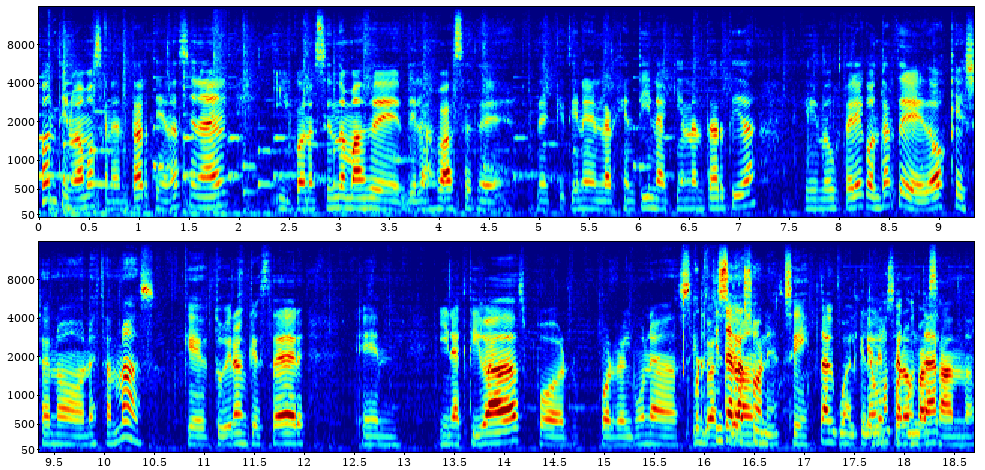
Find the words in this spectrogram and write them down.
Continuamos en Antártida Nacional y conociendo más de, las bases de, que tiene la Argentina aquí en la Antártida, eh, me gustaría contarte dos que ya no, no están más, que tuvieron que ser inactivadas por, por alguna situación. Por distintas razones. Sí. Tal cual, que, le vamos a contar.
